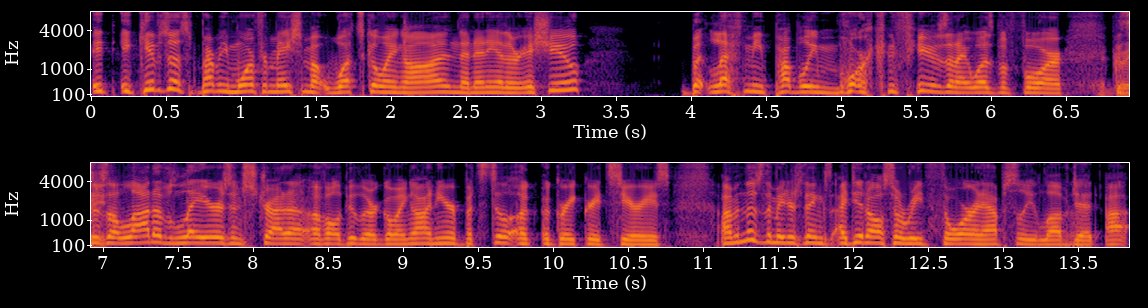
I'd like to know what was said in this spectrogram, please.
it, it gives us probably more information about what's going on than any other issue, but left me probably more confused than I was before because there's a lot of layers and strata of all the people that are going on here, but still a, a great, great series. Um, and those are the major things. I did also read Thor and absolutely loved it. Uh,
